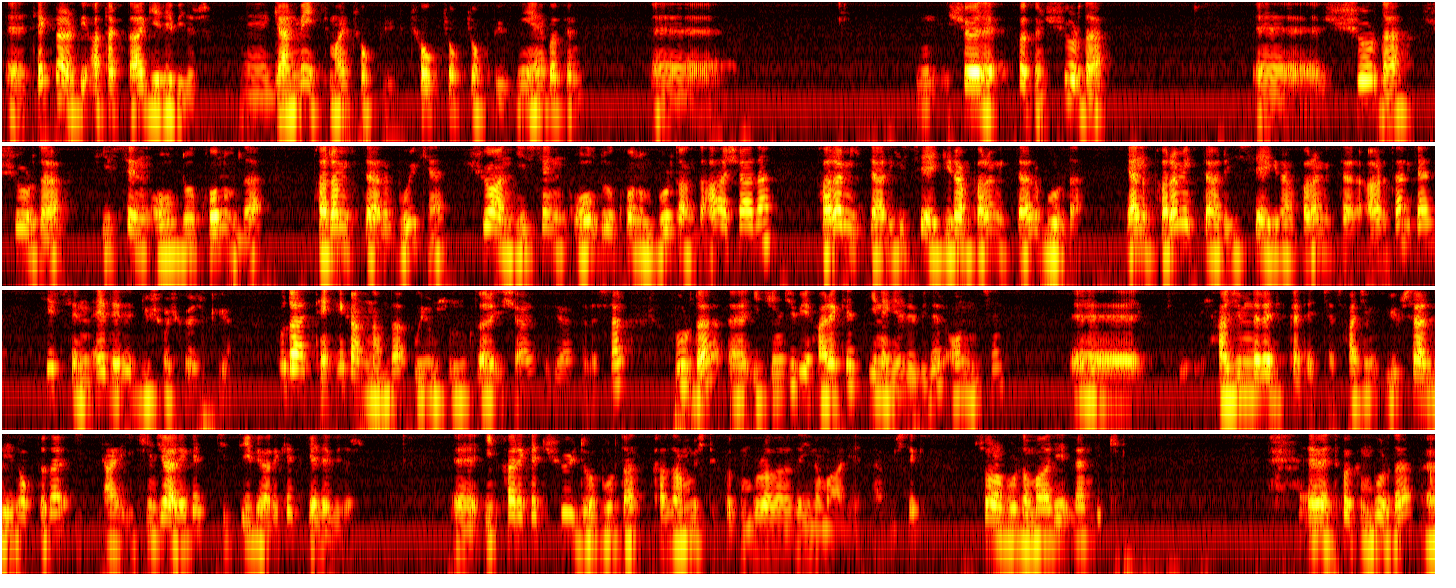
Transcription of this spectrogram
e, tekrar bir atak daha gelebilir. E, gelme ihtimal çok büyük. Çok çok çok büyük. Niye? Bakın e, şöyle bakın şurada e, şurada şurada hissenin olduğu konumda para miktarı buyken şu an hissenin olduğu konum buradan daha aşağıda para miktarı hisseye giren para miktarı burada. Yani para miktarı hisseye giren para miktarı artarken hissenin ederi düşmüş gözüküyor. Bu da teknik anlamda uyumsuzlukları işaret ediyor arkadaşlar. Burada e, ikinci bir hareket yine gelebilir. Onun için e, hacimlere dikkat edeceğiz. Hacim yükseldiği noktada yani ikinci hareket ciddi bir hareket gelebilir. Ee, ilk hareket şuydu. Buradan kazanmıştık. Bakın buralarda yine maliyetlenmiştik. Sonra burada maliyetlendik. Evet bakın burada e,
